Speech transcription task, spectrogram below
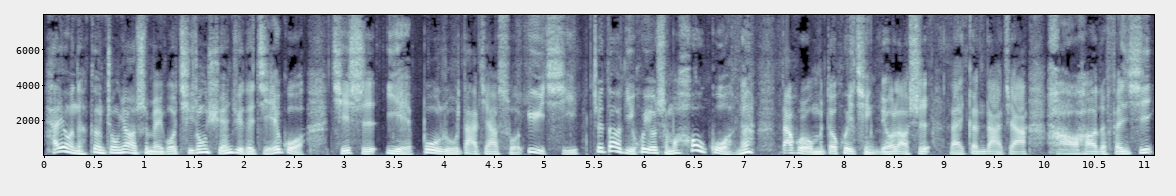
还有呢，更重要是美国其中选举的结果，其实也不如大家所预期。这到底会有什么后果呢？待会儿我们都会请刘老师来跟大家好好的分析。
